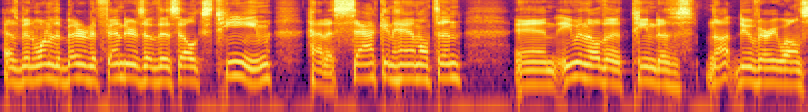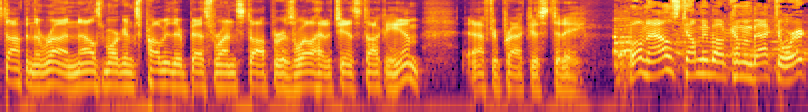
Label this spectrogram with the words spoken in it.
has been one of the better defenders of this Elks team, had a sack in Hamilton. And even though the team does not do very well in stopping the run, Nyles Morgan's probably their best run stopper as well. Had a chance to talk to him after practice today. Well, Nyles, tell me about coming back to work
